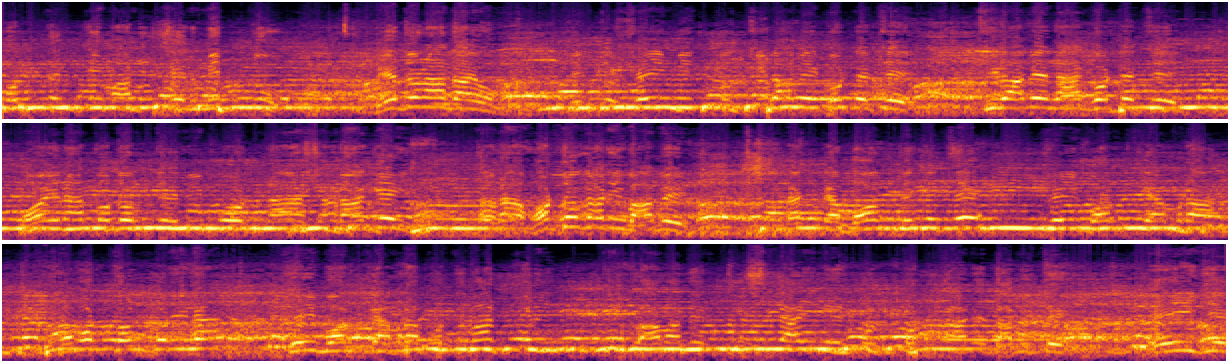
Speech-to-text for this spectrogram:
প্রত্যেকটি মানুষের মৃত্যু বেদনাদায়ক। কিন্তু সেই মৃত্যু কীভাবে ঘটেছে, কীভাবে না ঘটেছে, ময়না তদন্তের রিপোর্ট না আসার আগেই তারা হটকারীভাবে একটা বন দেখেছে। সেই বনকে আমরা সমর্থন করি না, সেই বনকে আমরা প্রতিবাদ করি। কিন্তু আমাদের কৃষি আইনের প্রত্যাহারের দাবিতে এই যে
